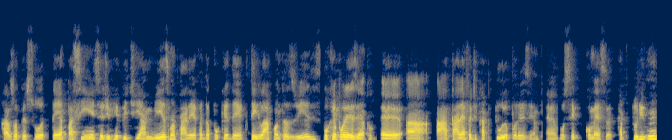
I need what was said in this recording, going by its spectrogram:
caso a pessoa tenha paciência de repetir a mesma tarefa da Pokédex, sei lá quantas vezes. Porque, por exemplo, é, a, a tarefa de captura, por exemplo. É, você começa, capture um,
